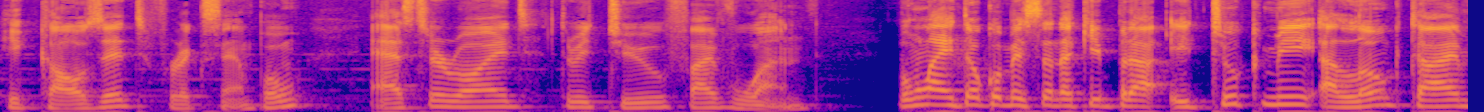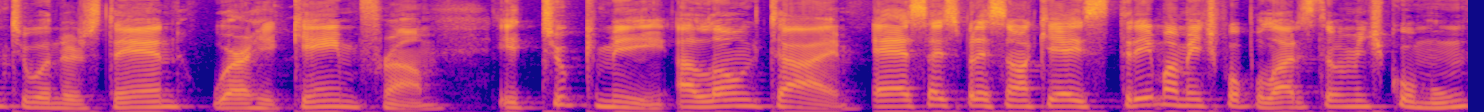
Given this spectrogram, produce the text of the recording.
He calls it, for example, asteroid 3251. Vamos lá então, começando aqui para It took me a long time to understand where he came from. It took me a long time. Essa expressão aqui é extremamente popular, extremamente comum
